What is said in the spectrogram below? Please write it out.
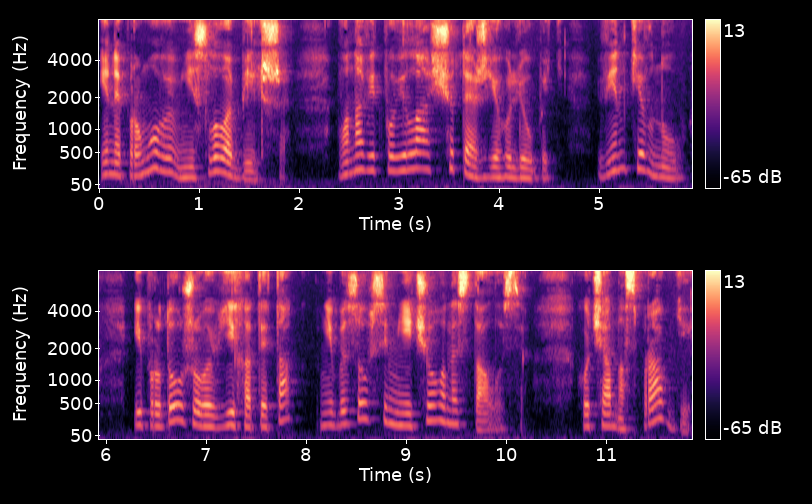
і не промовив ні слова більше. Вона відповіла, що теж його любить. Він кивнув і продовжував їхати так, ніби зовсім нічого не сталося. Хоча насправді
